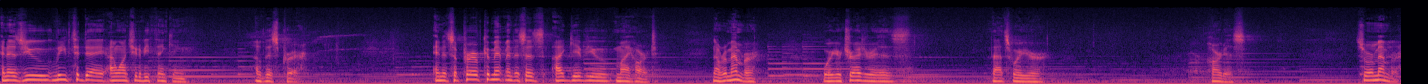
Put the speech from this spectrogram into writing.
And as you leave today, I want you to be thinking of this prayer. And it's a prayer of commitment that says, I give you my heart. Now remember, where your treasure is, that's where your heart is. So remember,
